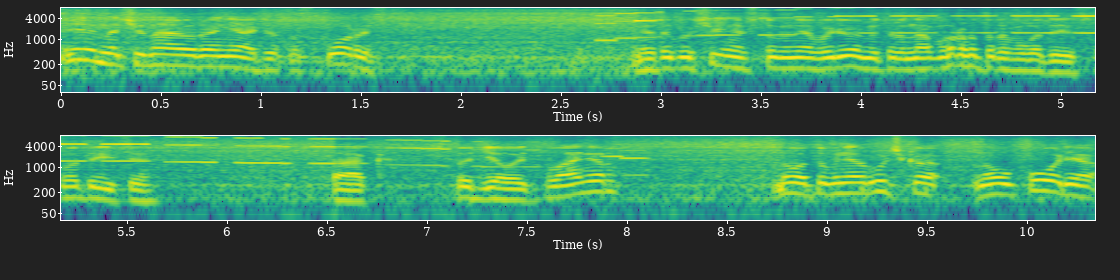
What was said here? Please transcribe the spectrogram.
И начинаю ронять эту скорость. У меня такое ощущение, что у меня вариометр наоборот работает. Смотрите. Так, что делает планер? Ну вот у меня ручка на упоре.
